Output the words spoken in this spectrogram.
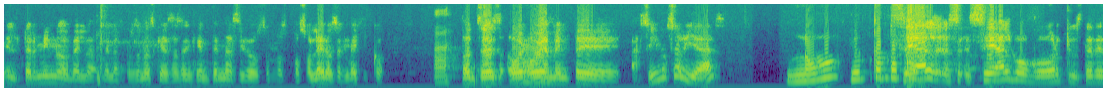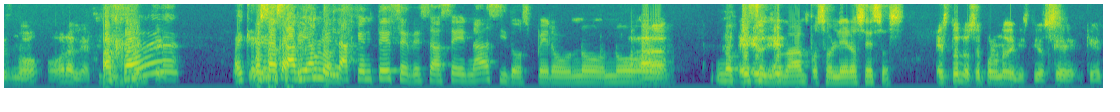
el término de, la- de las personas que deshacen gente en ácido son los pozoleros en México. Ah, Entonces, o- obviamente, ¿así no sabías? No, yo tampoco. Sea, sea algo gore que ustedes no, órale, así se Ajá. siente. Hay que o sea, sabía que la gente se deshace en ácidos, pero no, no, Ajá. no que Eh, se eh, llamaban pozoleros esos. Esto lo sé por uno de mis tíos que, que,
